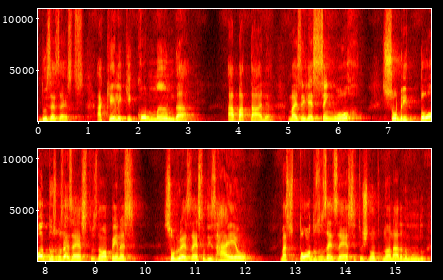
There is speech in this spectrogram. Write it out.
dos exércitos, aquele que comanda a batalha mas ele é senhor sobre todos os exércitos, não apenas sobre o exército de Israel. Mas todos os exércitos, não há nada no mundo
